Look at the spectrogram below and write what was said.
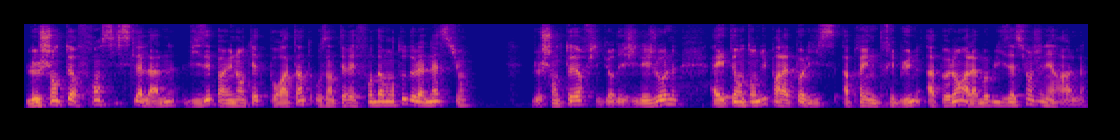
Le chanteur Francis Lalanne, visé par une enquête pour atteinte aux intérêts fondamentaux de la nation. Le chanteur, figure des Gilets jaunes, a été entendu par la police après une tribune appelant à la mobilisation générale.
